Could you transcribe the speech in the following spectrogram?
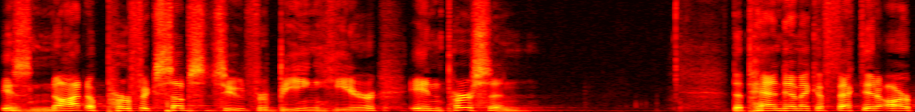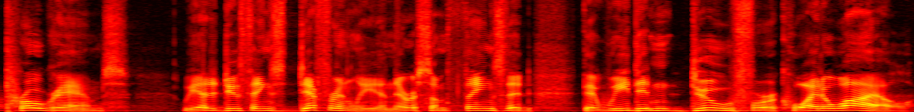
is not a perfect substitute for being here in person. The pandemic affected our programs. We had to do things differently, and there were some things that, that we didn't do for quite a while.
